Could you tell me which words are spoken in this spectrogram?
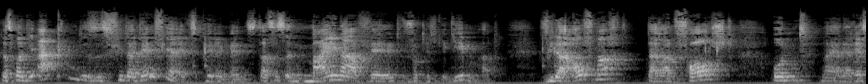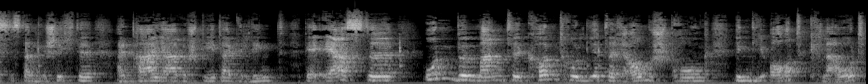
dass man die Akten dieses Philadelphia-Experiments, das es in meiner Welt wirklich gegeben hat, wieder aufmacht, daran forscht und naja, der Rest ist dann Geschichte. Ein paar Jahre später gelingt der erste unbemannte, kontrollierte Raumsprung in die Ort-Cloud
